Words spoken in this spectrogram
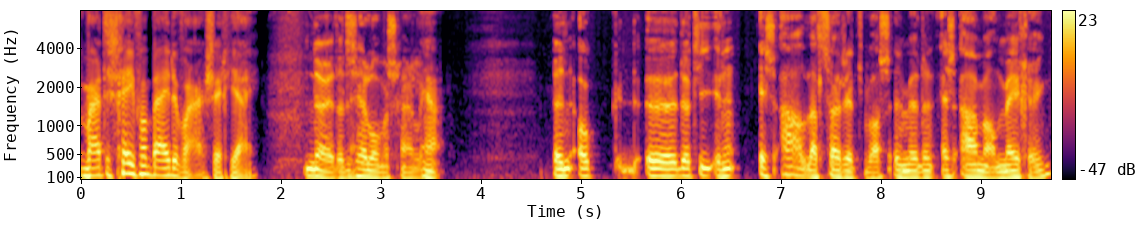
Maar het is geen van beide waar, zeg jij. Nee, dat is heel onwaarschijnlijk. Ja. En ook dat hij in een SA-lazaret was en met een SA-man meeging.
